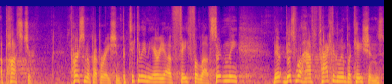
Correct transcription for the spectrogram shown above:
a posture, personal preparation, particularly in the area of faithful love. Certainly, there, this will have practical implications,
